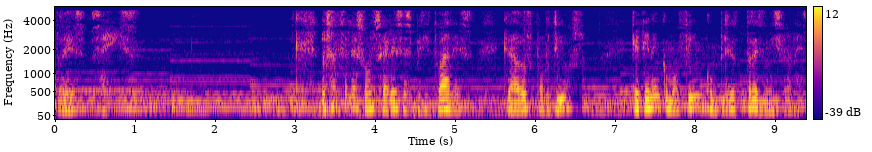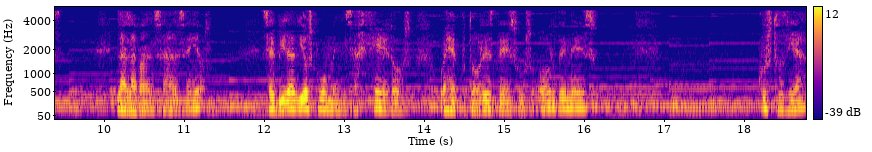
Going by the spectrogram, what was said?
3, 6. Los ángeles son seres espirituales creados por Dios que tienen como fin cumplir tres misiones. La alabanza al Señor, servir a Dios como mensajeros o ejecutores de sus órdenes, custodiar,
